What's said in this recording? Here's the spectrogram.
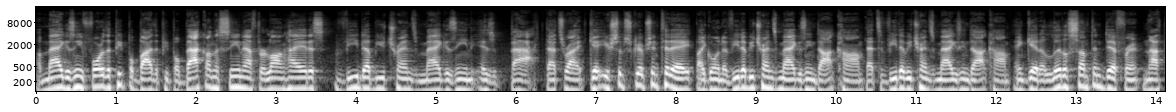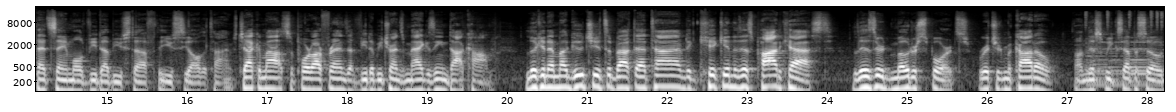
a magazine for the people, by the people. Back on the scene after a long hiatus, VW Trends Magazine is back. That's right. Get your subscription today by going to VWTrendsMagazine.com. That's VWTrendsMagazine.com and get a little something different, not that same old VW stuff that you see all the time. Check them out. Support our friends at VWTrendsMagazine.com. Looking at my Gucci, it's about that time to kick into this podcast. Lizard Motorsports, Richard Mercado, on this week's episode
